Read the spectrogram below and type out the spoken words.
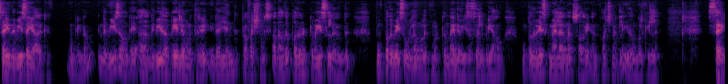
சரி இந்த விசா யாருக்கு? அப்படின்னா இந்த வீசா வந்து அந்த வீசா பேர்லேயே உங்களுக்கு தெரியும். இந்த யங் ப்ரொஃபஷனல்ஸ் அதாவது பதினெட்டு வயசுலேருந்து முப்பது வயசு உள்ளவங்களுக்கு மட்டும்தான் இந்த வீசா செல்லுபடி ஆகும். முப்பது வயசுக்கு மேலே இருந்தால் சாரி அன்ஃபார்ச்சுனேட்லி இது உங்களுக்கு இல்லை. சரி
